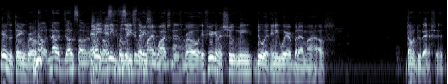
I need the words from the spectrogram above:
Here's the thing, bro. No, no jokes on any no any police that might watch this, bro, if you're gonna shoot me, do it anywhere but at my house. Don't do that shit.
